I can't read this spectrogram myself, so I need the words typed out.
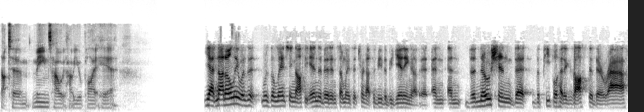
that term means, how how you apply it here. Yeah, not only was it was the lynching not the end of it, in some ways it turned out to be the beginning of it. And and the notion that the people had exhausted their wrath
